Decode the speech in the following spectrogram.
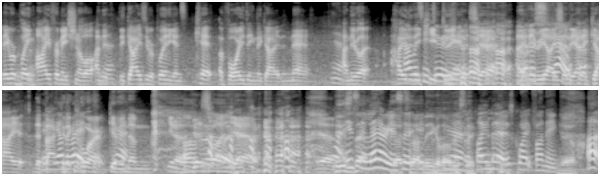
they were playing I formation a lot, and Yeah. the, the guys they were playing against kept avoiding the guy at the net, Yeah. and they were like, how, How do is they he keep doing doing this? Yeah, and then a they realised that scout they had a guy at the in back the of the other end. court giving Yeah. them, you know, Oh, this really? one, yeah, yeah. Is It's that- hilarious. That's It- not it- legal, yeah, obviously. I know, it's quite funny. Yeah. Uh,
